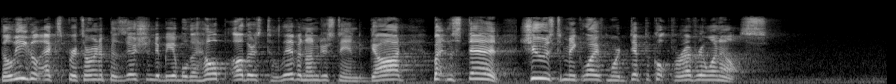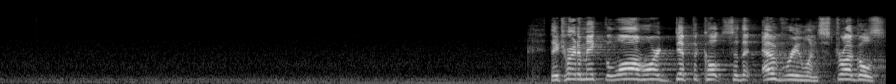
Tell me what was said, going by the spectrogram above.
The legal experts are in a position to be able to help others to live and understand God, but instead choose to make life more difficult for everyone else. They try to make the law more difficult so that everyone struggles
